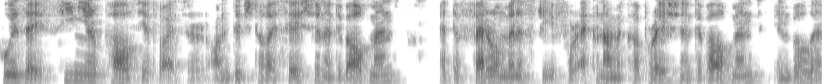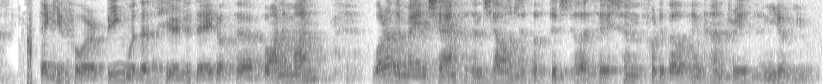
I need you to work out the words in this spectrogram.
who is a senior policy advisor on digitalization and development at the Federal Ministry for Economic Cooperation and Development in Berlin. Thank you for being with us here today, Dr. Bornemann. What are the main chances and challenges of digitalization for developing countries in your view?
